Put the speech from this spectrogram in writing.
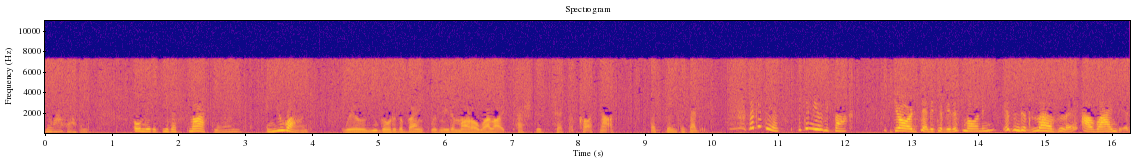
no, I haven't. Only that he's a smart man, and you aren't. Will you go to the bank with me tomorrow while I cash this check? Of course not. Let's change the subject. Look at this. It's a music box. George sent it to me this morning. Isn't it lovely? I'll wind it.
